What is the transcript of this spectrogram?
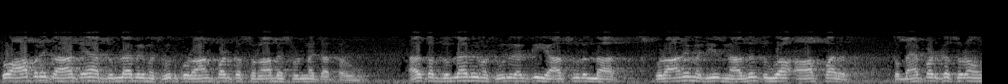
تو آپ نے کہا کہ عبداللہ بن مسعود قرآن پڑھ کر سنا، میں سننا چاہتا ہوں۔ حضرت عبداللہ بن مسعود لڑکی یاسور اللہ، قرآن مجید نازل ہوا آپ پر، تو میں پڑھ کر سناؤں۔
